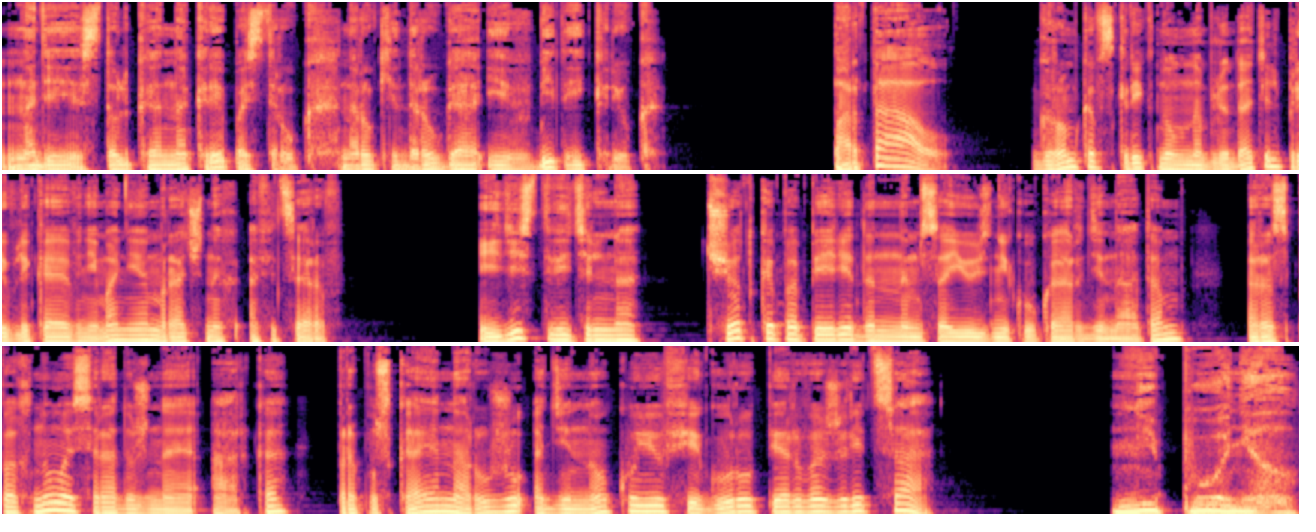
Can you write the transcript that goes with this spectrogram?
надеясь только на крепость рук, на руки друга и вбитый крюк. «Портал!» — громко вскрикнул наблюдатель, привлекая внимание мрачных офицеров. И действительно, четко по переданным союзнику координатам распахнулась радужная арка, пропуская наружу одинокую фигуру первожреца. «Не понял!»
